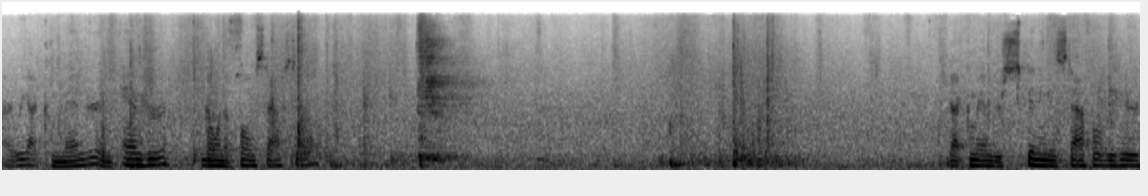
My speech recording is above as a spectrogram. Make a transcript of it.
All right, we got Commander and Andrew going to foam staffs today. Got Commander spinning his staff over here.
